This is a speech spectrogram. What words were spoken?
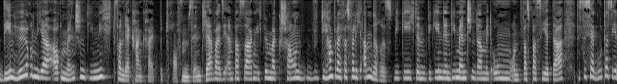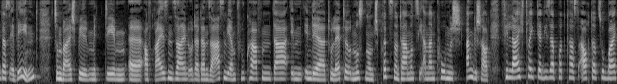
den hören ja auch Menschen, die nicht von der Krankheit betroffen sind, ja, weil sie einfach sagen, ich will mal schauen, die haben vielleicht was völlig anderes. Wie gehe ich denn, wie gehen denn die Menschen damit um und was passiert da? Das ist ja gut, dass ihr das erwähnt, zum Beispiel mit dem äh, auf Reisen sein oder dann saßen wir am Flughafen da im, in der Toilette und mussten uns spritzen und haben uns die anderen komisch angeschaut. Vielleicht trägt ja dieser Podcast auch dazu bei,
